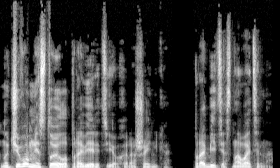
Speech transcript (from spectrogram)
Но чего мне стоило проверить ее хорошенько? Пробить основательно.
